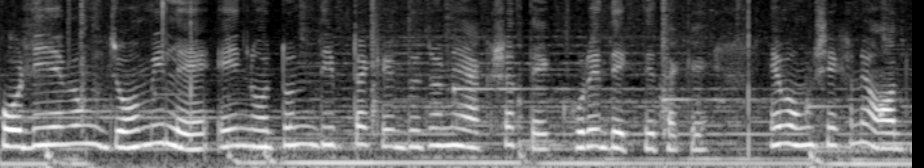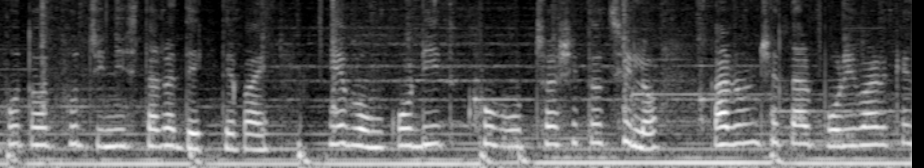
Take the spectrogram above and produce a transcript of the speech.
কোডি এবং জো মিলে এই নতুন দ্বীপটাকে দুজনে একসাথে ঘুরে দেখতে থাকে এবং সেখানে অদ্ভুত অদ্ভুত জিনিস তারা দেখতে পায় এবং কোডি খুব উচ্ছ্বাসিত ছিল কারণ সে তার পরিবারকে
